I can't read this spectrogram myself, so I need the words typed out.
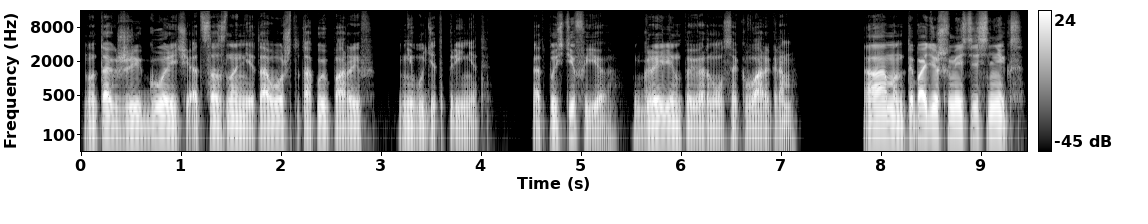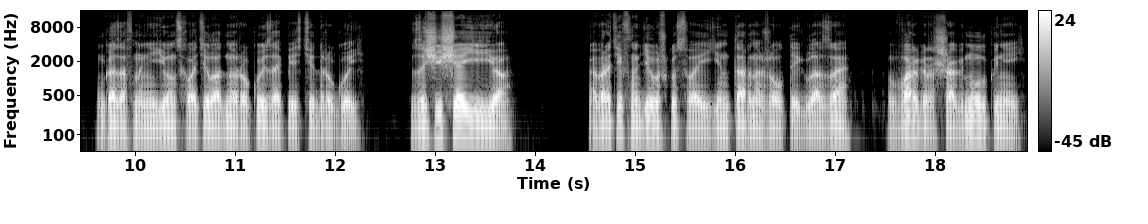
но также и горечь от сознания того, что такой порыв не будет принят. Отпустив ее, Грейлин повернулся к Варграм. «Амон, ты пойдешь вместе с Никс!» Указав на нее, он схватил одной рукой запястье другой. Защищай ее!» Обратив на девушку свои янтарно-желтые глаза, Варгар шагнул к ней,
